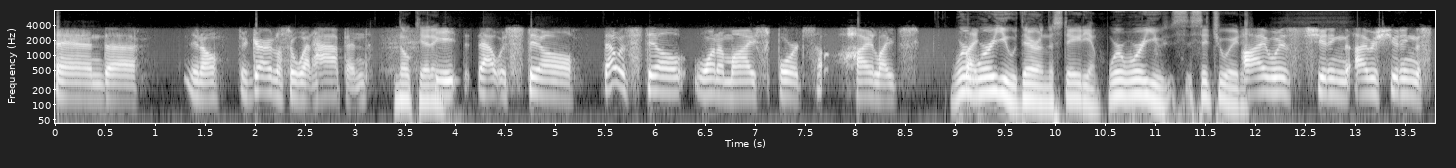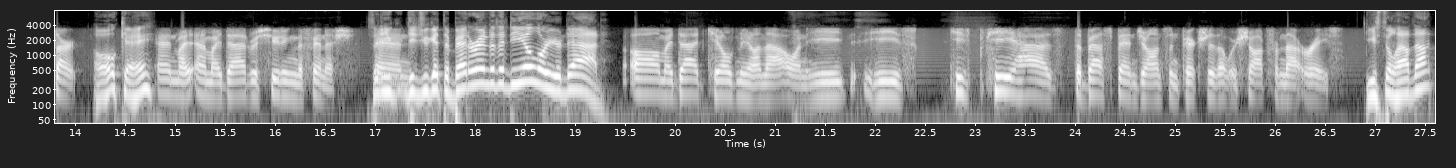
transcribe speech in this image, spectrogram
and uh, you know, regardless of what happened, no kidding, he, that was still that was still one of my sports highlights where like, were you there in the stadium? Where were you s- situated? I was shooting. I was shooting the start. Oh, okay. And my and my dad was shooting the finish. So you, did you get the better end of the deal, or your dad? Oh, my dad killed me on that one. He he's he's he has the best Ben Johnson picture that was shot from that race. Do you still have that?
